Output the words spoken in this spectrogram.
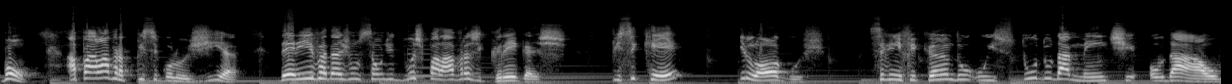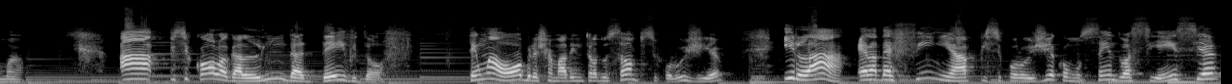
Bom, a palavra psicologia deriva da junção de duas palavras gregas, psique e logos, significando o estudo da mente ou da alma. A psicóloga Linda Davidoff tem uma obra chamada Introdução à Psicologia, e lá ela define a psicologia como sendo a ciência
